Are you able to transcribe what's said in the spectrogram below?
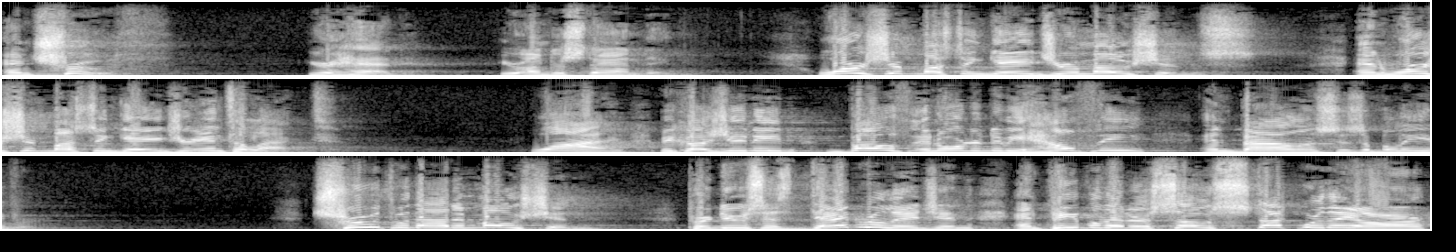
and truth, your head, your understanding. Worship must engage your emotions, and worship must engage your intellect. Why? Because you need both in order to be healthy and balanced as a believer. Truth without emotion produces dead religion and people that are so stuck where they are,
